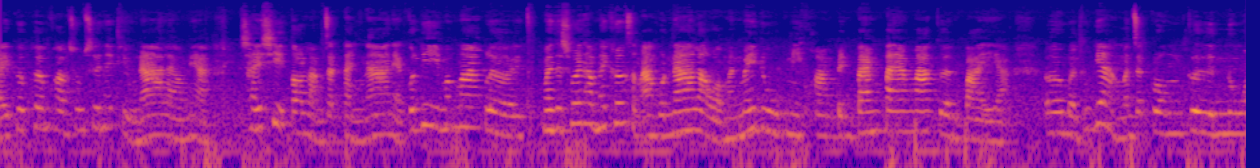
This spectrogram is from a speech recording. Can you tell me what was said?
ล์เพื่อเพิ่มความชุ่มชื่นให้ผิวหน้าแล้วเนี่ย ใช้ฉีดตอนหลังจากแต่งหน้าเนี่ยก็ดีมากๆเลย มันจะช่วยทำให้เครื่องสำอางบนหน้าเราอะมันไม่ดูมีความเป็นแป้งแป้งมากเกินไปอะ เออเหมือนทุกอย่างมันจะกลมกลืนนัว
